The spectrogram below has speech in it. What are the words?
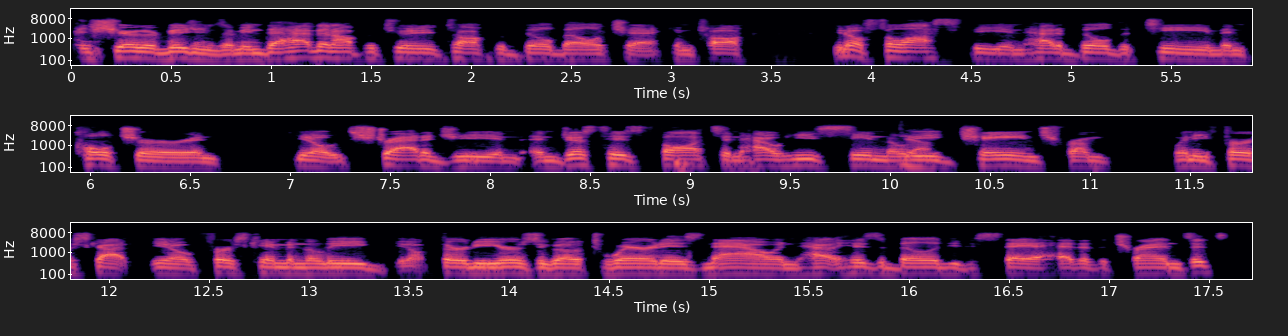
and share their visions. I mean, to have an opportunity to talk with Bill Belichick and talk, you know, philosophy and how to build a team and culture and you know strategy and and just his thoughts and how he's seen the yeah. league change from when he first got, you know, first came in the league, you know, 30 years ago to where it is now and how his ability to stay ahead of the trends. It's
